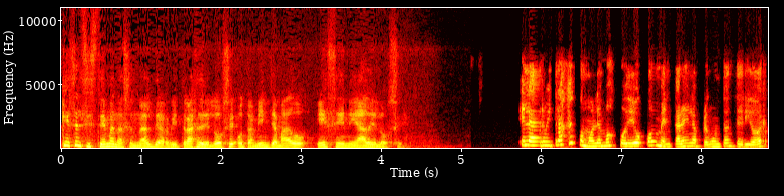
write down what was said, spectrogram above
¿qué es el Sistema Nacional de Arbitraje del OCE o también llamado SNA del OCE? El arbitraje, como le hemos podido comentar en la pregunta anterior,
